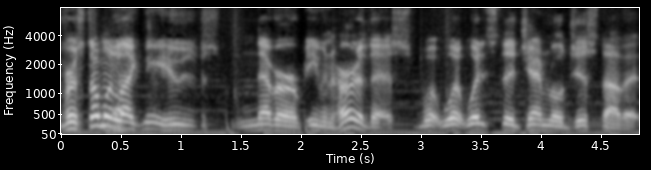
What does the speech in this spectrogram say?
for someone Yeah. like me who's never even heard of this, what what what's the general gist of it?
